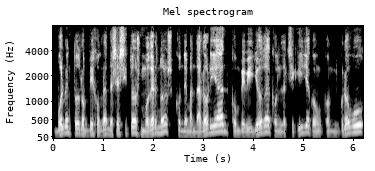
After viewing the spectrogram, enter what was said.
vuelven todos los viejos grandes éxitos modernos con The Mandalorian, con Baby Yoda, con la chiquilla, con, Grogu,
